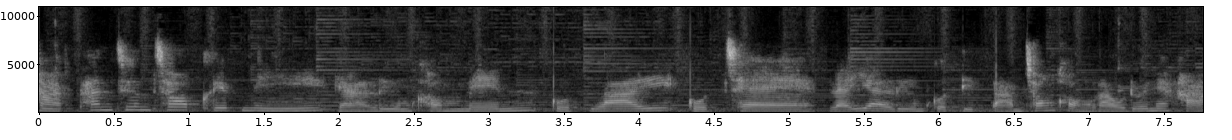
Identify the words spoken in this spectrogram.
หากท่านชื่นชอบคลิปนี้ อย่าลืมคอมเมนต์ กดไลค์ กดแชร์ และอย่าลืมกดติดตามช่องของเราด้วยนะคะ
